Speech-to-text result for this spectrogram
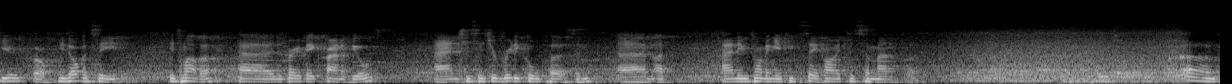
you, well, he's obviously his mother uh, is a very big fan of yours, and she says you're a really cool person. Um, I, and he was wondering if you could say hi to Samantha. Um,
